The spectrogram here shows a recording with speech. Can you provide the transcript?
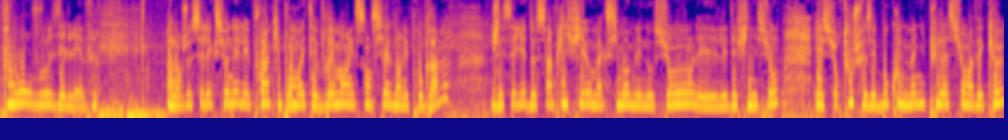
pour vos élèves? Alors je sélectionnais les points qui pour moi étaient vraiment essentiels dans les programmes. J'essayais de simplifier au maximum les notions, les, définitions et surtout je faisais beaucoup de manipulations avec eux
